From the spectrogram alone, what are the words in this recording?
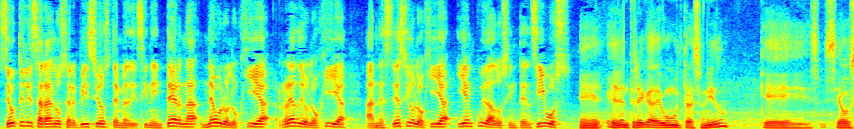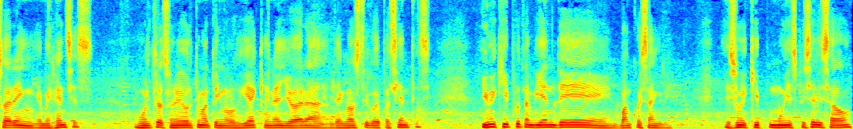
se utilizará en los servicios de medicina interna, neurología, radiología, anestesiología y en cuidados intensivos. Eh, es la entrega de un ultrasonido que se va a usar en emergencias, un ultrasonido de última tecnología que viene a ayudar al diagnóstico de pacientes y un equipo también de banco de sangre. Es un equipo muy especializado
